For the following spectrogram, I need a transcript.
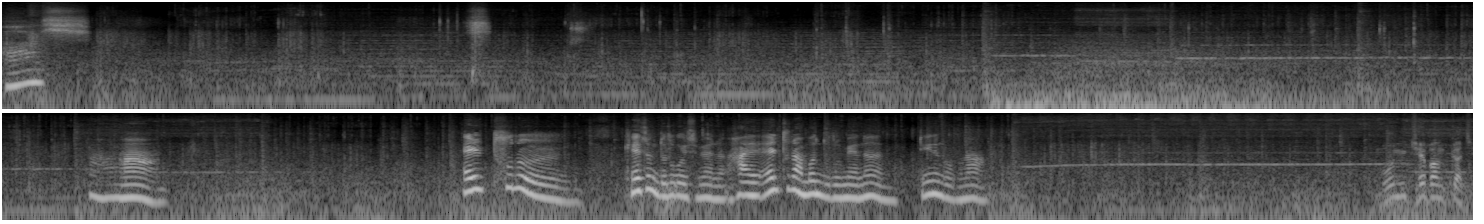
아씨. L2를 계속 누르고 있으면은, 아, L2를 한번 누르면은 뛰는 거구나. 문 개방까지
